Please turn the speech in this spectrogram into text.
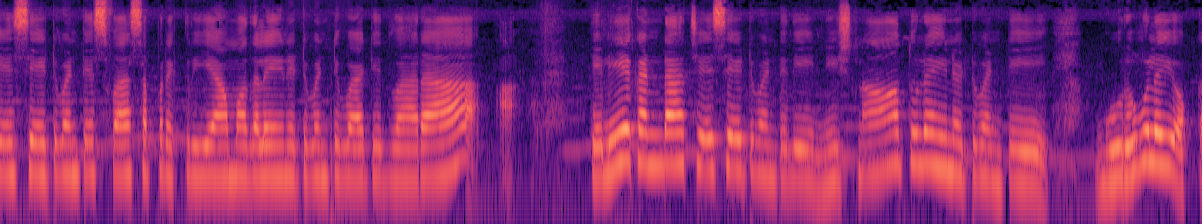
చేసేటువంటి శ్వాస ప్రక్రియ మొదలైనటువంటి వాటి ద్వారా తెలియకుండా చేసేటువంటిది నిష్ణాతులైనటువంటి గురువుల యొక్క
